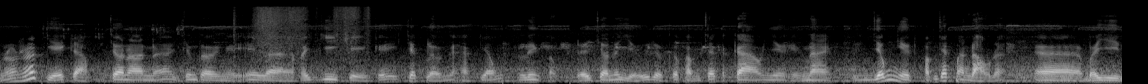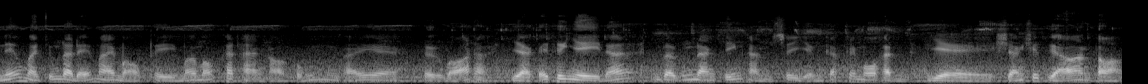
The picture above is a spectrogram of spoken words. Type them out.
Nó rất dễ trồng, cho nên chúng tôi nghĩ là phải duy trì cái chất lượng cái hạt giống liên tục để cho nó giữ được cái phẩm chất cao như hiện nay. Giống như phẩm chất ban đầu đó à, bởi vì nếu mà chúng ta để mai một thì mai mốt khách hàng họ cũng phải à, từ bỏ thôi. Và cái thứ nhì đó chúng tôi cũng đang tiến hành xây dựng các cái mô hình về sản xuất gạo an toàn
